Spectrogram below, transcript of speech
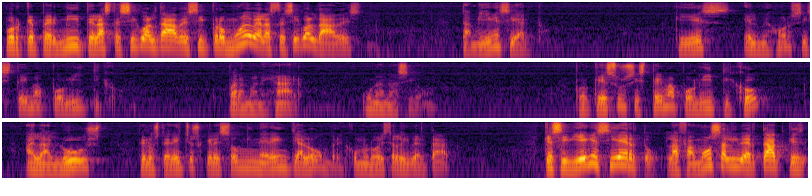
porque permite las desigualdades y promueve las desigualdades, también es cierto que es el mejor sistema político para manejar una nación. Porque es un sistema político a la luz de los derechos que le son inherentes al hombre, como lo es la libertad que si bien es cierto la famosa libertad que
